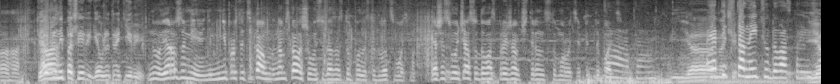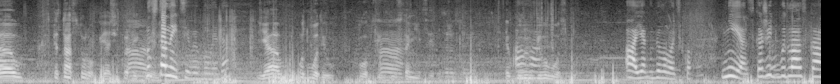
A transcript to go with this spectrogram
Ага. Я А- вже не перший рік, я вже третій рік. Ну я розумію. Ні- Мені просто цікаво. Нам сказали, що ви сюди заступили 128. Я ще свого часу до вас приїжджав в 2014 році під Дебальцем. Да, да. Я, А я під значить, станицю до вас я приїжджала. з 15-го року, я четвертий. А. Ну в станиці ви були, так? Да? Я відводив хлопців А. у станиці, Зрозумів. як були Ага. в Біловодську. А, як в Біловодську. Ні, скажіть, будь ласка,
